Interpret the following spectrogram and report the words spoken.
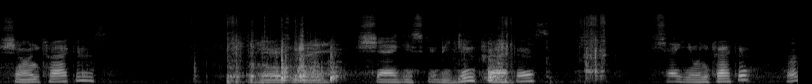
Sean crackers. And here's my Shaggy Scooby-Doo crackers. Shaggy, one cracker? Huh?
